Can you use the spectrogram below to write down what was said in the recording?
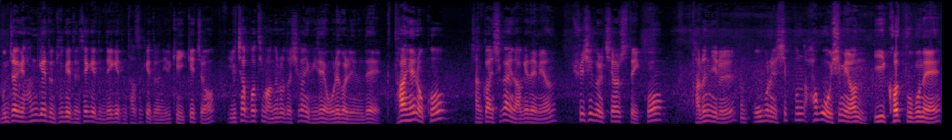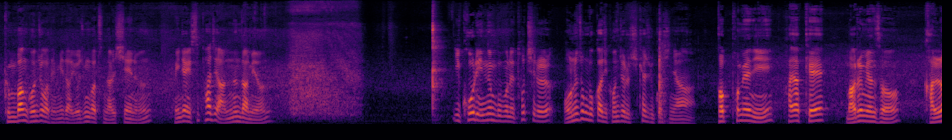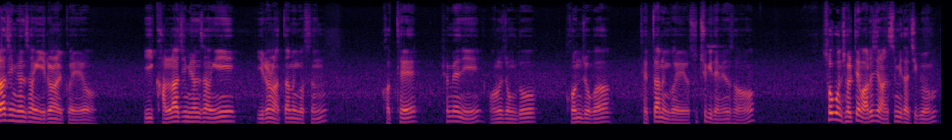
문짝이 한 개든 두 개든 세 개든 네 개든 다섯 개든 이렇게 있겠죠. 1차 퍼티만으로도 시간이 굉장히 오래 걸리는데 다 해놓고 잠깐 시간이 나게 되면 휴식을 취할 수도 있고 다른 일을 5분에 10분 하고 오시면 이 겉 부분에 금방 건조가 됩니다. 요즘 같은 날씨에는 굉장히 습하지 않는다면 이 골이 있는 부분에 토치를 어느 정도까지 건조를 시켜줄 것이냐 겉 표면이 하얗게 마르면서 갈라짐 현상이 일어날 거예요. 이 갈라짐 현상이 일어났다는 것은 겉에 표면이 어느 정도 건조가 됐다는 거예요. 수축이 되면서. 속은 절대 마르진 않습니다, 지금.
